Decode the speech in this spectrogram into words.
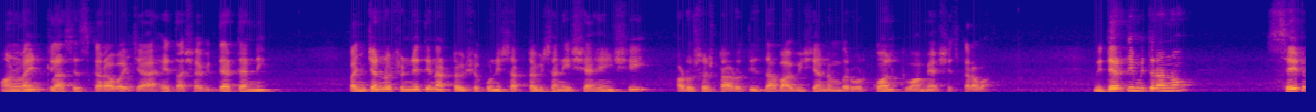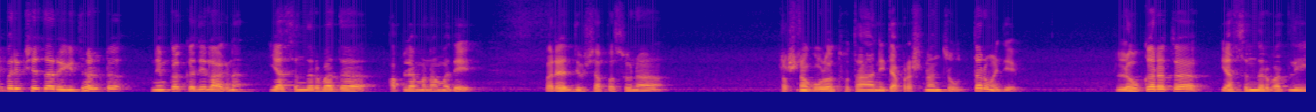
ऑनलाईन क्लासेस करावायचे आहेत अशा विद्यार्थ्यांनी पंच्याण्णव शून्य तीन अठ्ठावीस एकोणीस अठ्ठावीस आणि शहाऐंशी अडुसष्ट अडतीस दहा बावीस या नंबरवर कॉल किंवा मॅसेज करावा. विद्यार्थी मित्रांनो सेट परीक्षेचा रिझल्ट नेमका कधी लागणार? या संदर्भात आपल्या मनामध्ये बऱ्याच दिवसापासून प्रश्न घोळत होता आणि त्या प्रश्नांचं उत्तर म्हणजे लवकरच या संदर्भातली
